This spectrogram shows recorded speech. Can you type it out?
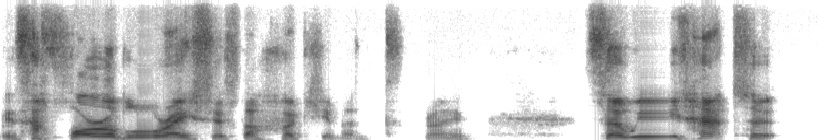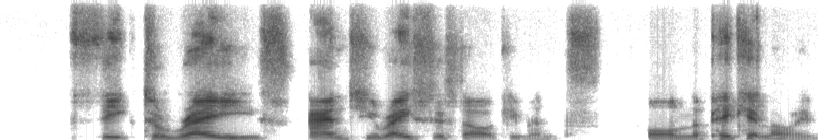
It's a horrible racist argument, right? So we've had to seek to raise anti-racist arguments on the picket line.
